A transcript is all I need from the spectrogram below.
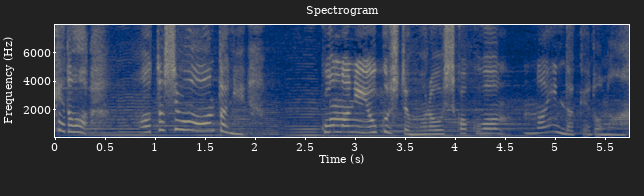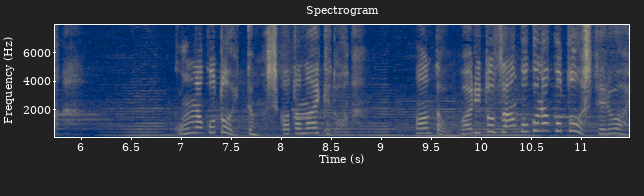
いけど私はあんたにこんなによくしてもらう資格はないんだけどな。こんなことを言っても仕方ないけどあんた割と残酷なことをしてるわよ。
